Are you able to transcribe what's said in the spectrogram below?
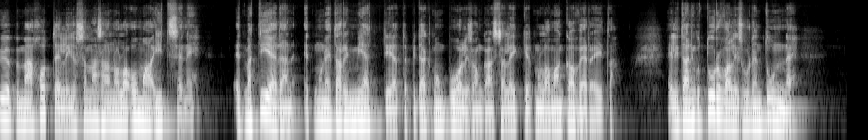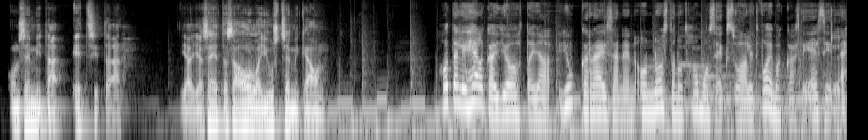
yöpymään hotelliin, jossa mä saan olla oma itseni – että mä tiedän, että mun ei tarvitse miettiä, että pitääkö mun puolison kanssa leikkiä, että mulla on vain kavereita. Eli tämä niin turvallisuuden tunne on se, mitä etsitään. Ja, ja se, että saa olla just se, mikä on. Hotelli Helkan johtaja Jukka Räisänen on nostanut homoseksuaalit voimakkaasti esille.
